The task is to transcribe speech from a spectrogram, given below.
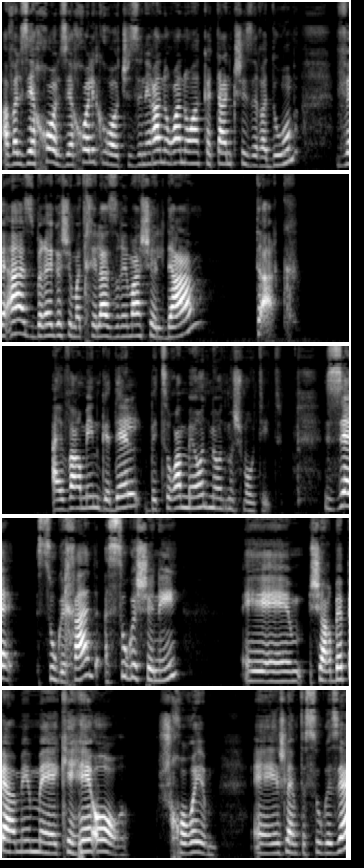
אבל זה יכול, זה יכול לקרות, שזה נראה נורא נורא קטן כשזה רדום, ואז ברגע שמתחילה זרימה של דם, טאק, האיבר מין גדל בצורה מאוד מאוד משמעותית. זה סוג אחד. הסוג השני, אה, שהרבה פעמים אה, כהי עור, שחורים, אה, יש להם את הסוג הזה,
